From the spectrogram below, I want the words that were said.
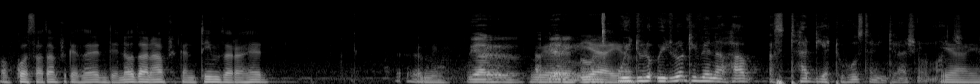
Of course, South Africa is ahead. The Northern African teams are ahead. I mean, We are we appearing now. yeah, yeah, we do not, we do not even have a stadia to host an international match. yeah, yeah,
